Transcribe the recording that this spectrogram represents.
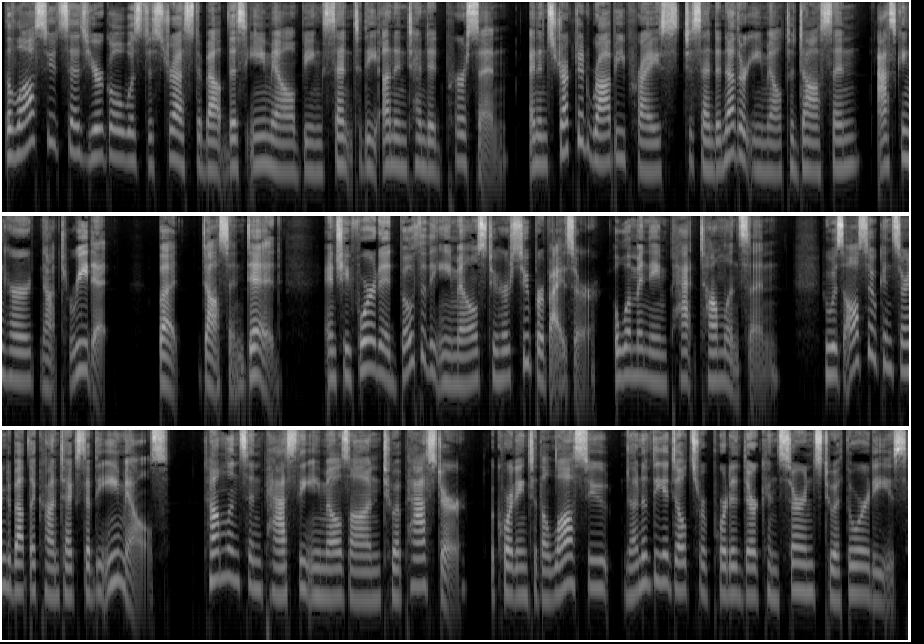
The lawsuit says Yurgel was distressed about this email being sent to the unintended person and instructed Robbie Price to send another email to Dawson asking her not to read it. But Dawson did, and she forwarded both of the emails to her supervisor, a woman named Pat Tomlinson, who was also concerned about the context of the emails. Tomlinson passed the emails on to a pastor. According to the lawsuit, none of the adults reported their concerns to authorities,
